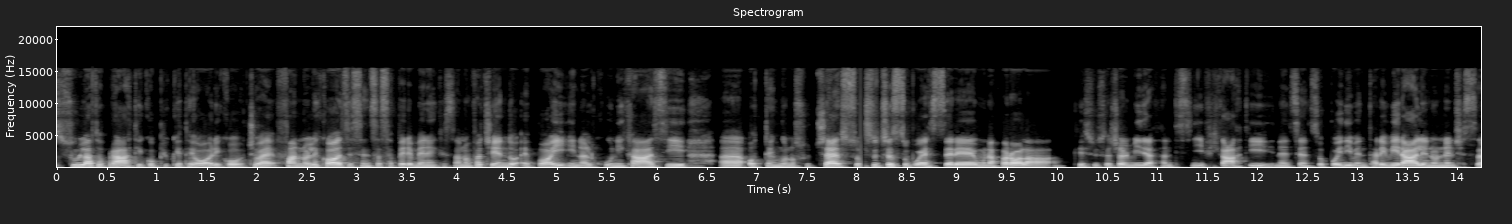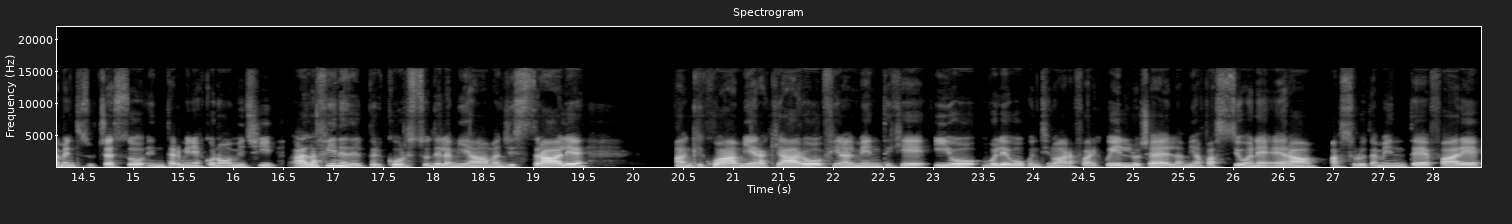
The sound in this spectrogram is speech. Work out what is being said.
sul lato pratico più che teorico, cioè fanno le cose senza sapere bene che stanno facendo e poi in alcuni casi, uhm, ottengono successo. Successo può essere una parola che sui social media ha tanti significati, nel senso puoi diventare virale, non necessariamente successo in termini economici. Alla fine del percorso della mia magistrale, anche qua mi era chiaro finalmente che io volevo continuare a fare quello, cioè la mia passione era assolutamente fare,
